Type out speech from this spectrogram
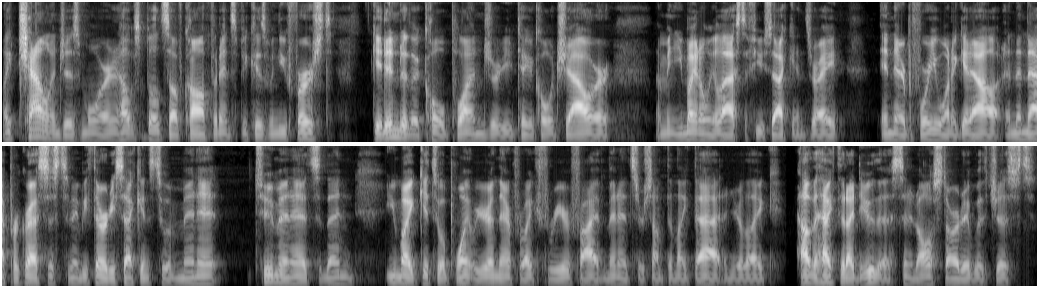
like challenges more, and it helps build self confidence because when you first get into the cold plunge or you take a cold shower, I mean, you might only last a few seconds, right? In there before you want to get out. And then that progresses to maybe 30 seconds to a minute, two minutes. And then you might get to a point where you're in there for like three or five minutes or something like that. And you're like, how the heck did I do this? And it all started with just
